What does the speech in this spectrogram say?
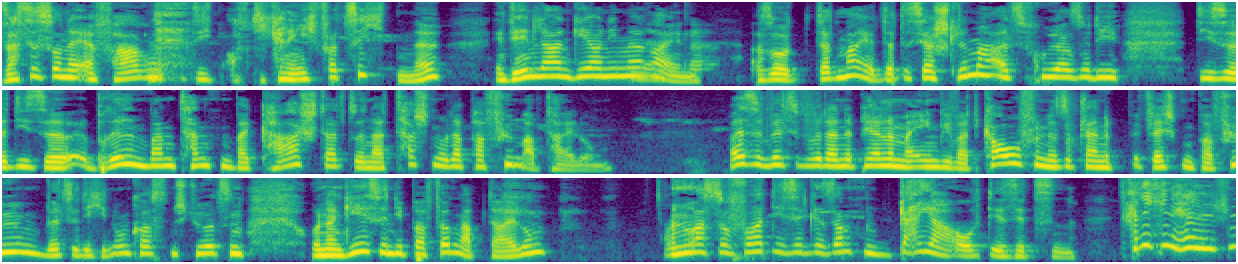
Das ist so eine Erfahrung, die, auf die kann ich nicht verzichten. Ne? In den Laden gehe ich auch nicht mehr rein. Also das mal, das ist ja schlimmer als früher so die diese diese Brillenbandtanten bei Karstadt so in der Taschen- oder Parfümabteilung. Weißt du, willst du für deine Perle mal irgendwie was kaufen, so kleine Fläschchen Parfüm, willst du dich in Unkosten stürzen und dann gehst du in die Parfümabteilung und du hast sofort diese gesamten Geier auf dir sitzen. Kann ich Ihnen helfen?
